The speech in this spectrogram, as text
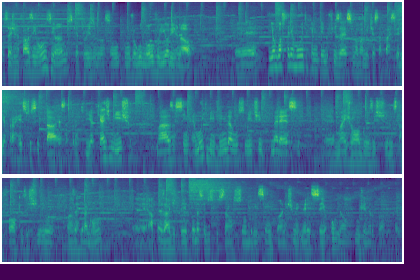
Ou seja, já fazem 11 anos que a Treasury lançou um, jogo novo e original. É, e eu gostaria muito que a Nintendo fizesse novamente essa parceria para ressuscitar essa franquia, que é de nicho, mas assim é muito bem-vinda. O Switch merece é, mais jogos estilo Star Fox, estilo Panzer Dragon, é, apesar de ter toda essa discussão sobre se End Punishment merecer ou não um gênero próprio para ele.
